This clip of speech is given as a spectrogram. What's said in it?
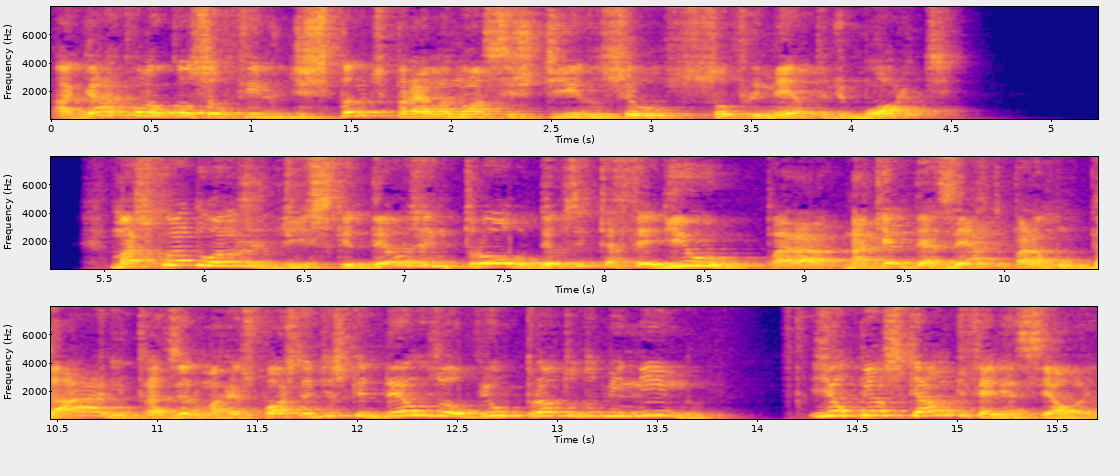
Agar colocou seu filho distante para ela não assistir o seu sofrimento de morte. Mas quando o anjo diz que Deus entrou, Deus interferiu para naquele deserto para mudar e trazer uma resposta, diz que Deus ouviu o pranto do menino. E eu penso que há um diferencial aí.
